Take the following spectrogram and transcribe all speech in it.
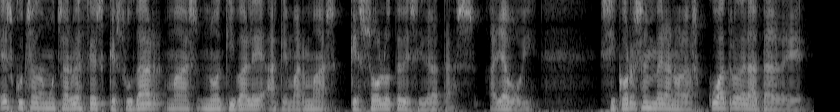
He escuchado muchas veces que sudar más no equivale a quemar más, que solo te deshidratas. Allá voy. Si corres en verano a las 4 de la tarde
